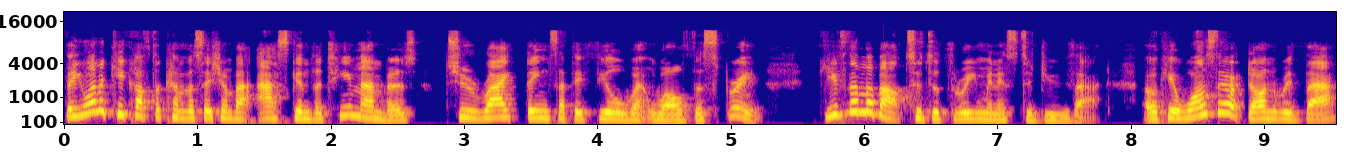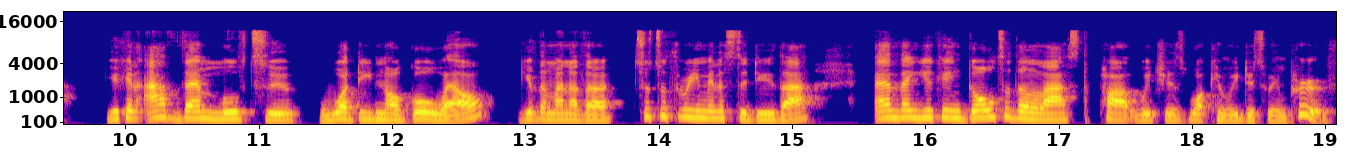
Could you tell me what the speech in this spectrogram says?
Then you want to kick off the conversation by asking the team members to write things that they feel went well this sprint. Give them about two to three minutes to do that. Okay, once they're done with that, you can have them move to what did not go well give them another two to three minutes to do that. And then you can go to the last part, which is what can we do to improve?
